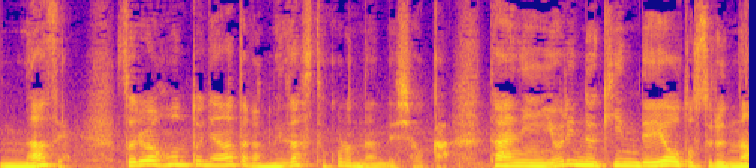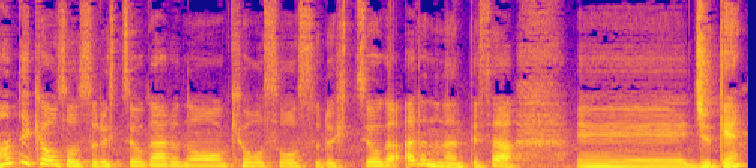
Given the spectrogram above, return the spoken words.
なぜ？それは本当にあなたが目指すところなんでしょうか？他人より抜きんでようとするなんで競争する必要があるの？競争する必要があるのなんてさ、えー、受験？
